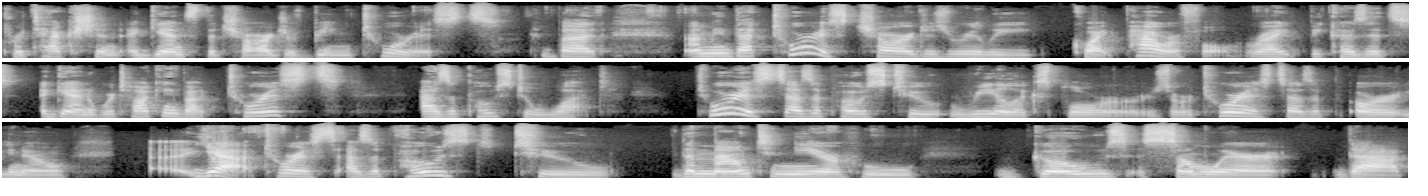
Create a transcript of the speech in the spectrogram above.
protection against the charge of being tourists. But I mean, that tourist charge is really quite powerful, right? Because it's, again, we're talking about tourists as opposed to what? Tourists as opposed to real explorers or tourists as a, or, you know, uh, yeah, tourists, as opposed to the mountaineer who goes somewhere that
